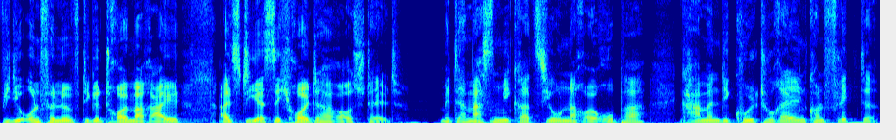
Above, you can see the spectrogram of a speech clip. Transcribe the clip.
wie die unvernünftige Träumerei, als die es sich heute herausstellt. Mit der Massenmigration nach Europa kamen die kulturellen Konflikte.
